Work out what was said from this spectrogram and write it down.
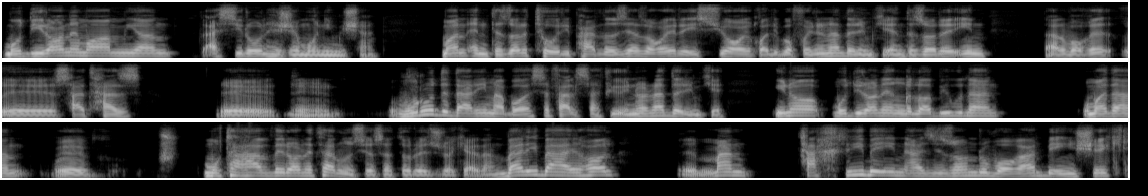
مدیران ما هم میان اسیر اون هژمونی میشن. ما انتظار توری پردازی از آقای رئیسی و آقای قالیباف اینا نداریم که انتظار این در واقع سطح از ورود در این مباحث فلسفی و اینا نداریم که. اینا مدیران انقلابی بودن اومدن متحورانه تر اون سیاست رو اجرا کردن. ولی به هر حال من تخریب این عزیزان رو واقعا به این شکل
